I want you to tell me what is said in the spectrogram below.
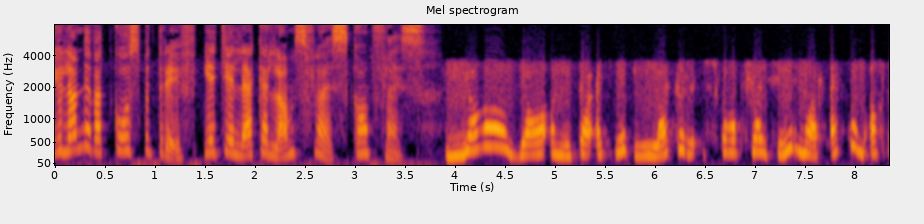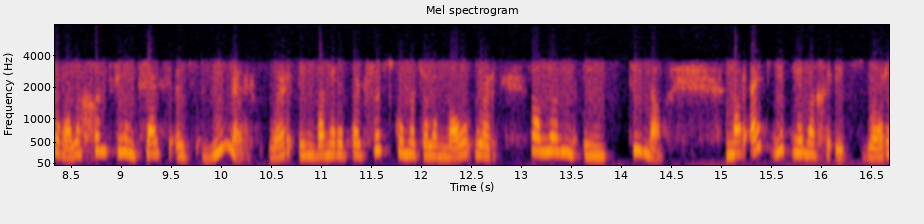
Jolande, wat kos betref, eet jy lekker lamsvleis, skaapvleis? Ja, ja, Anita, ek eet lekker skaapvleis hier, maar ek kom agter hulle gunsteling vleis is wiener, hoor, en wanneer dit by vis kom, is hulle mal oor salm en tuna. Maar ek eet enige iets, hoor.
